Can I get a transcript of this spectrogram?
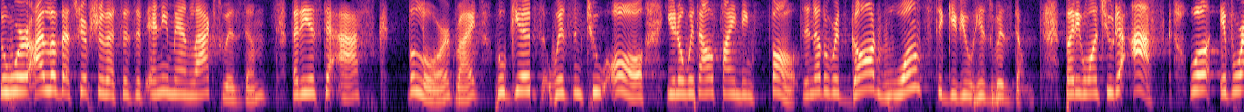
the word. I love that scripture that says, if any man lacks wisdom, that he is to ask the Lord, right, who gives wisdom to all, you know, without finding fault. In other words, God wants to give you his wisdom, but he wants you to ask. Well, if we're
